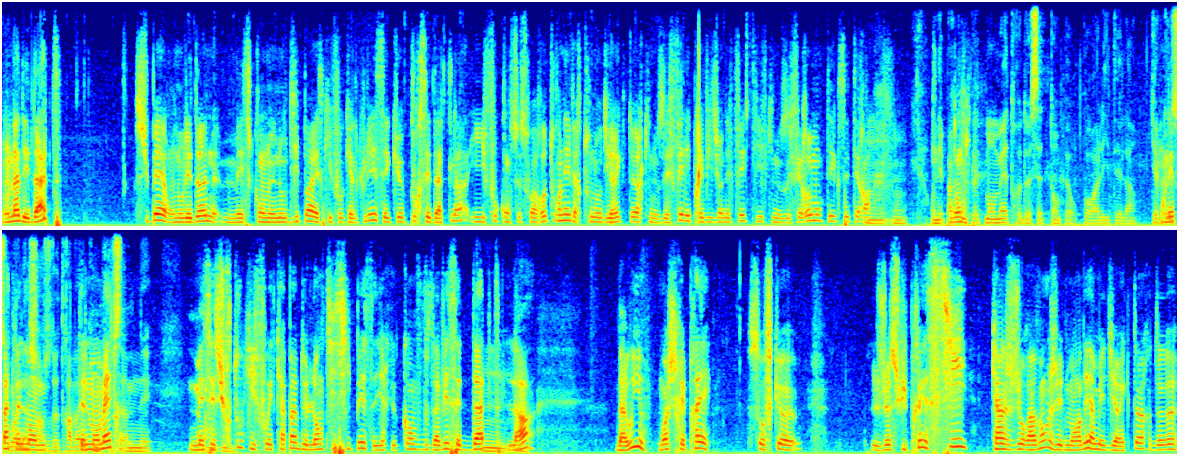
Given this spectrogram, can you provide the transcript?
On a des dates, super, on nous les donne, mais ce qu'on ne nous dit pas et ce qu'il faut calculer, c'est que pour ces dates-là, il faut qu'on se soit retourné vers tous nos directeurs, qui nous aient fait les prévisions d'effectifs, qui nous aient fait remonter, etc. Mmh, mmh. On n'est pas complètement maître de cette temporalité-là. On n'est pas tellement, tellement maître, mais c'est mmh, surtout qu'il faut être capable de l'anticiper, c'est-à-dire que quand vous avez cette date-là, bah oui, moi je serais prêt. Sauf que je suis prêt si 15 jours avant, j'ai demandé à mes directeurs de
